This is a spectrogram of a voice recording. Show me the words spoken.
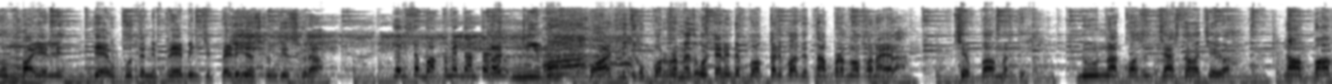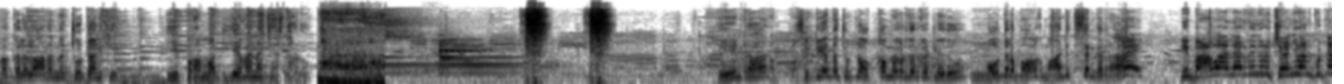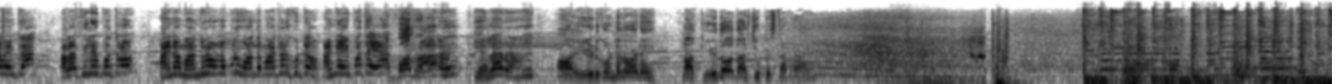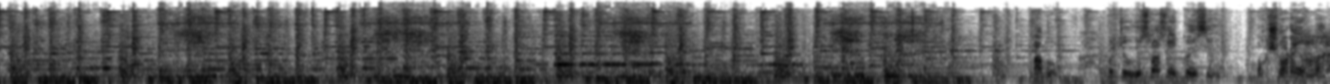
ముంబై వెళ్ళి దేవ్ కూతుర్ని ప్రేమించి పెళ్ళి చేసుకుని తీసుకురా. తెలిస్తే బొక్క మీద అంటాడు. నీ బాటిల్ ఇచ్చుకు బుర్ర మీద కొట్టానంటే బొక్కడిపోద్ది తప్పడం మొక్కనాయలా. చెప్పా మర్ది నువ్వు నా కోసం చేస్తావా చేయవా? నా బావ కళలో ఆనందం చూడడానికి ఈ బామ్మది ఏమైనా చేస్తాడు? ఏంట్రా? సిటీ అంతా చుట్టూ ఒక్క అమ్మాయి కూడా దొరకట్లేదు. అవతల బావకు మాట ఇస్తాను కదరా? ఏయ్, నీ బావ అల్లారి మీద నువ్వు చిరంజీవి అనుకుంటున్నావేంట్రా అలా ఫీల్ అయిపోతున్నావు? ఆయన మందులో ఉన్నప్పుడు వంద మాట్లాడుకుంటాం అన్ని అయిపోతాయా? అబ్బాల్రా. ఏయ్, ఎలా రా ఆ ఏడు కొండల వాడే నాకేదో దారి చూపిస్తాడ్రా. బాబు కొంచెం విశ్వాసం ఎక్కువేసి ఒక షోడయమ్మా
